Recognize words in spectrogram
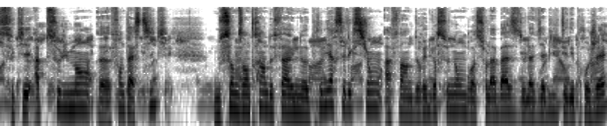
ce qui est absolument euh, fantastique. Nous sommes en train de faire une première sélection afin de réduire ce nombre sur la base de la viabilité des projets.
